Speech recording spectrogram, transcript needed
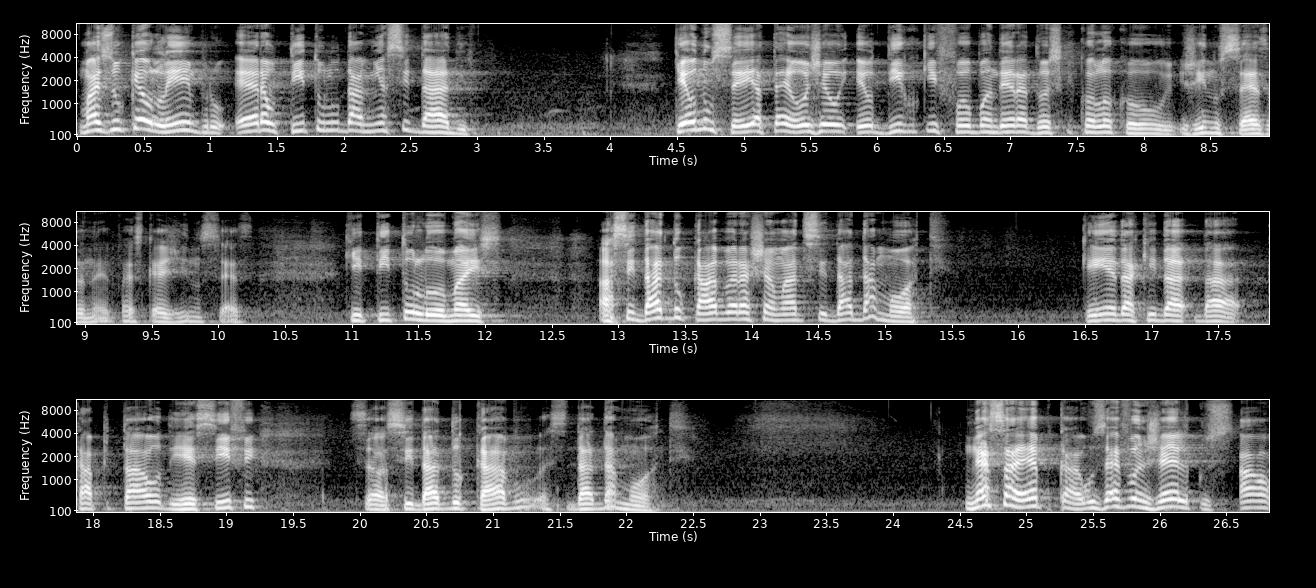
Mas o que eu lembro era o título da minha cidade. Que eu não sei, até hoje eu, eu digo que foi o Bandeira 2 que colocou, Gino César, né? Parece que é Gino César, que titulou, mas a cidade do Cabo era chamada de Cidade da Morte. Quem é daqui da, da capital de Recife cidade do Cabo, a cidade da morte. Nessa época, os evangélicos, a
